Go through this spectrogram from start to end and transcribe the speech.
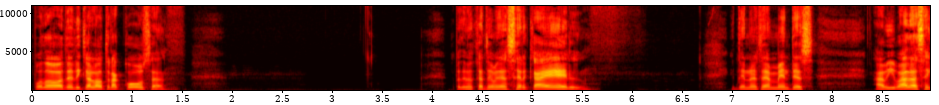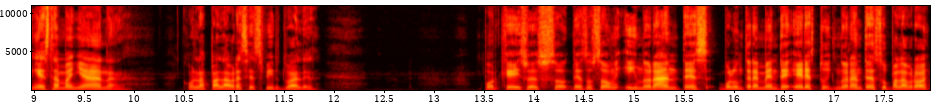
Puedo dedicarlo a otra cosa. Podemos tener cerca a Él y tener nuestras mentes avivadas en esta mañana con las palabras espirituales. Porque de esos son ignorantes voluntariamente. ¿Eres tú ignorante de su palabra?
